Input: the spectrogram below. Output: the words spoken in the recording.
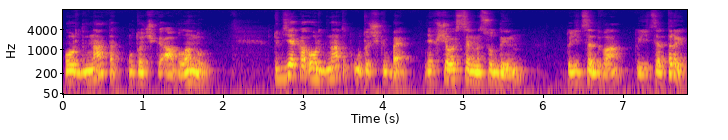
ордината у точки А була 0. Тоді яка ордината у точки Б? Якщо ось це нас 1, тоді це 2, тоді це 3.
